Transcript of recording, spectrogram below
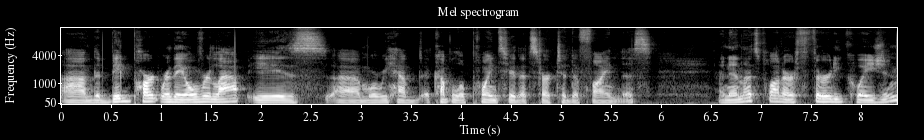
um, the big part where they overlap is um, where we have a couple of points here that start to define this. And then let's plot our third equation,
